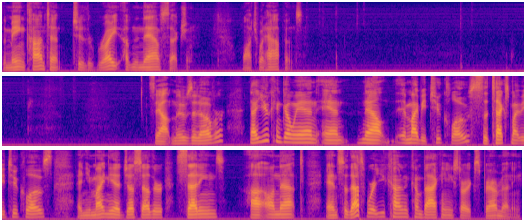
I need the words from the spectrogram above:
the main content to the right of the nav section. Watch what happens. See how it moves it over? Now you can go in and now it might be too close, the text might be too close, and you might need to adjust other settings uh, on that. And so that's where you kind of come back and you start experimenting.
